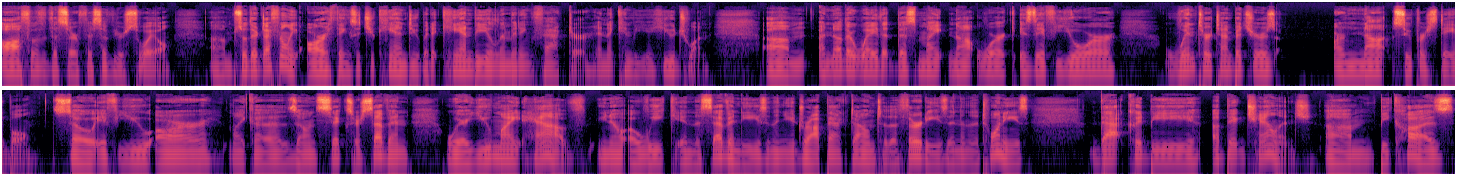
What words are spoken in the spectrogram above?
off of the surface of your soil. Um, so there definitely are things that you can do, but it can be a limiting factor, and it can be a huge one. Um, another way that this might not work is if your winter temperatures are not super stable. So if you are like a zone 6 or 7 where you might have, you know, a week in the 70s and then you drop back down to the 30s and in the 20s, that could be a big challenge um, because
